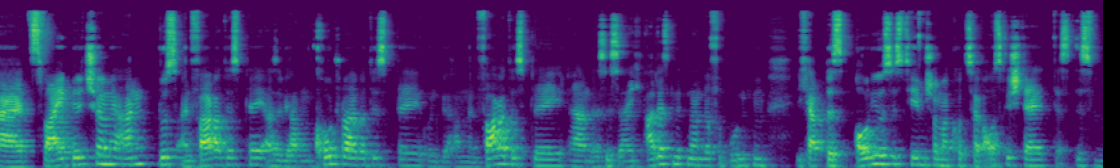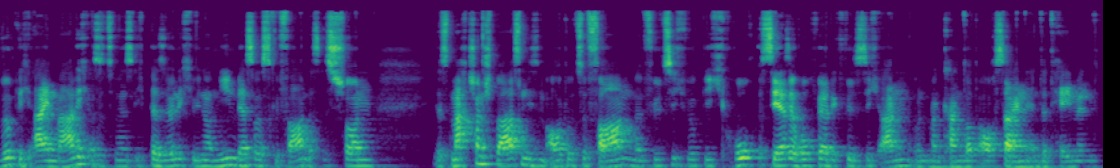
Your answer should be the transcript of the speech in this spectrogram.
äh, zwei Bildschirme an plus ein Fahrerdisplay. Also wir haben ein Co-Driver-Display und wir haben ein Fahrerdisplay. Ähm, das ist eigentlich alles miteinander verbunden. Ich habe das Audiosystem schon mal kurz herausgestellt. Das ist wirklich einmalig. Also zumindest ich persönlich bin noch nie ein besseres gefahren. Das ist schon, es macht schon Spaß, in diesem Auto zu fahren. Man fühlt sich wirklich hoch, sehr, sehr hochwertig fühlt es sich an und man kann dort auch sein Entertainment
